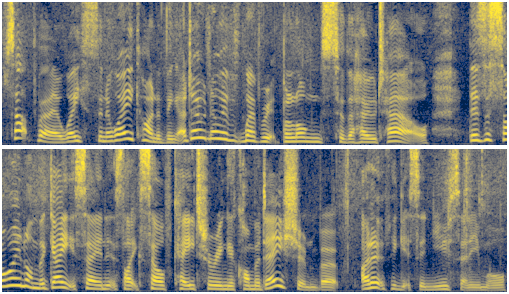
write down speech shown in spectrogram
sat there wasting away kind of thing. I don't know if, whether it belongs to the hotel. There's a sign on the gate saying it's like self-catering accommodation, but I don't think it's in use anymore.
